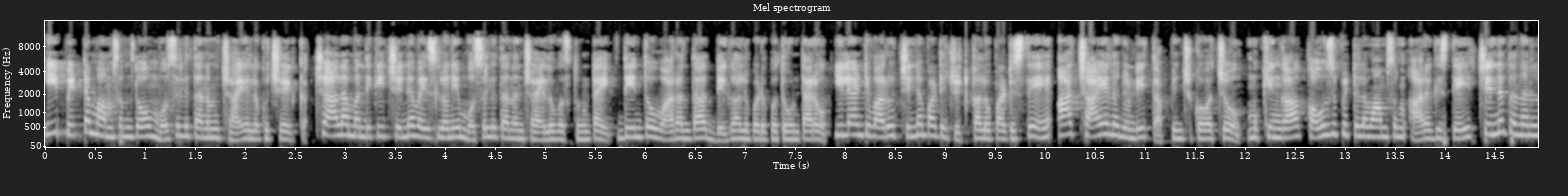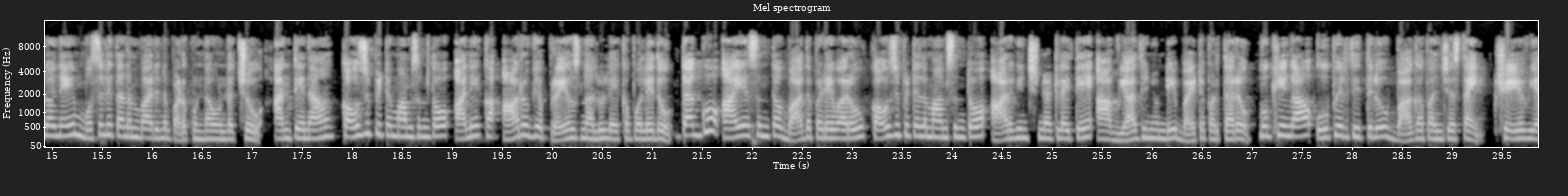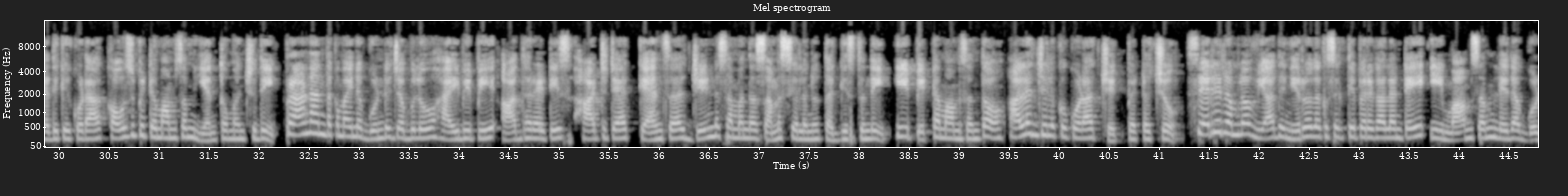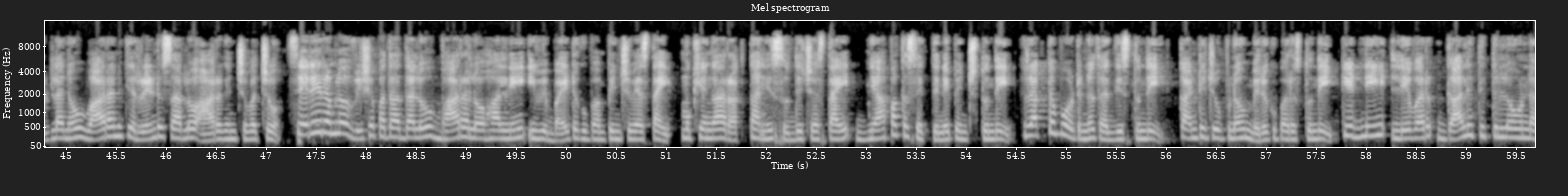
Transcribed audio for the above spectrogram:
ఈ పిట్ట మాంసంతో ముసలితనం ఛాయలకు చెక్. చాలా మందికి చిన్న వయసులోనే ముసలితనం ఛాయలు వస్తుంటాయి. దీంతో వారంతా దిగాలు పడిపోతూ ఉంటారు. ఇలాంటి వారు చిన్నపాటి చిట్కాలు పాటిస్తే ఆ ఛాయల నుండి తప్పించుకోవచ్చు. ముఖ్యంగా కౌజు పిట్టల మాంసం ఆరగిస్తే చిన్నతనంలోనే ముసలితనం బారిన పడకుండా ఉండొచ్చు. అంతేనా? కౌజు పిట్ట మాంసంతో అనేక ఆరోగ్య ప్రయోజనాలు లేకపోలేదు. దగ్గు ఆయాసంతో బాధపడేవారు కౌజు పిట్టల మాంసంతో ఆరగించినట్లయితే ఆ వ్యాధి నుండి బయటపడతారు. ముఖ్యంగా ఊపిరితిత్తులు బాగా పనిచేస్తాయి. క్షయ వ్యాధికి కూడా కౌజుపిట్ట మాంసం ఎంతో మంచిది. ప్రాణాంతకమైన గుండె జబ్బులు high BP arthritis heart attack cancer జీర్ణ సంబంధ సమస్యలను తగ్గిస్తుంది. ఈ పిట్ట మాంసంతో అలర్జీలకు కూడా చెక్ పెట్టొచ్చు. శరీరంలో వ్యాధి నిరోధక శక్తి పెరగాలంటే ఈ మాంసం లేదా గుడ్లను వారానికి రెండు సార్లు ఆరగించవచ్చు. శరీరంలో విష పదార్థాలు భార లోహాల్ని ఇవి బయటకు పంపించి వేస్తాయి. ముఖ్యంగా రక్తాన్ని శుద్ధి చేస్తాయి జ్ఞాపక శక్తిని పెంచుతుంది. రక్తపోటును తగ్గిస్తుంది కంటి చూపును మెరుగుపరుస్తుంది. కిడ్నీ లివర్ గాలితిత్తుల్లో ఉన్న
